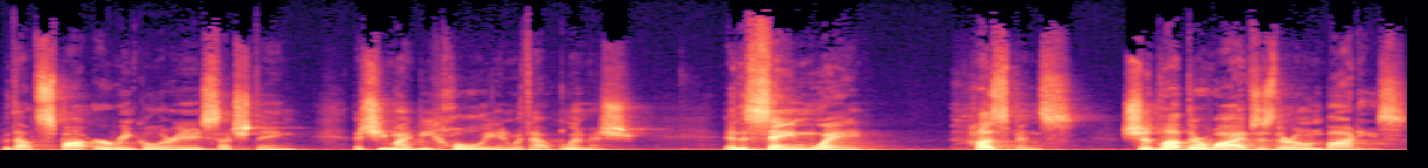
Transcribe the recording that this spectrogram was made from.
without spot or wrinkle or any such thing that she might be holy and without blemish. In the same way, husbands should love their wives as their own bodies.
